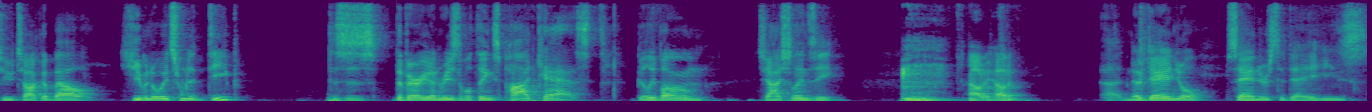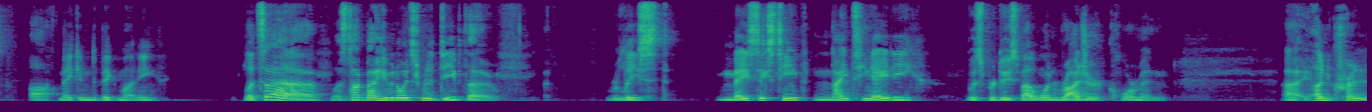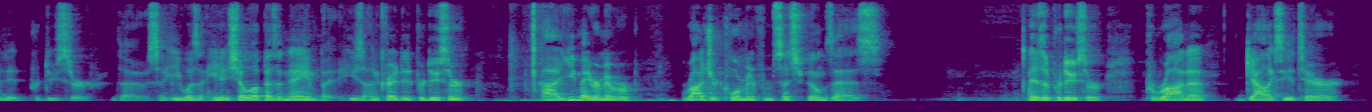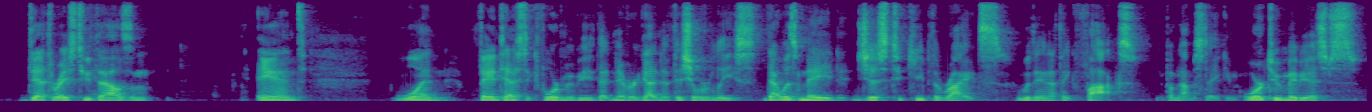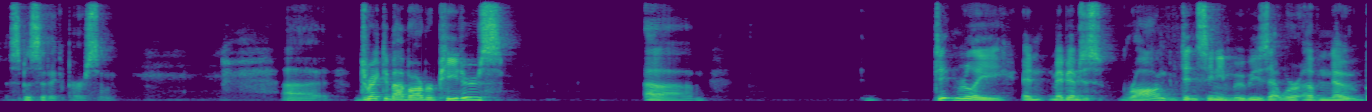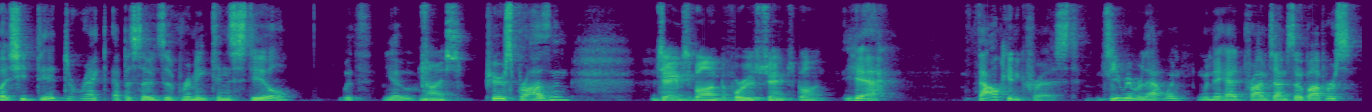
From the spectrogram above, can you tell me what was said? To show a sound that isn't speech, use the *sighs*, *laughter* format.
To talk about humanoids from the deep. This is the Very Unreasonable Things podcast. Billy Bone, Josh Lindsay. *clears throat* Howdy, howdy. Uh, no Daniel Sanders today. He's off making the big money. Let's uh let's talk about humanoids from the deep though. Released May 16th, 1980, was produced by one Roger Corman. Uh, uncredited producer though, so he wasn't he didn't show up as a name, but he's an uncredited producer. Uh, you may remember Roger Corman from such films as as a producer, Piranha, Galaxy of Terror, Death Race 2000, and one Fantastic Four movie that never got an official release. That was made just to keep the rights within, I think, Fox, if I'm not mistaken, or to maybe a specific person. Uh, directed by Barbara Peeters. Um, didn't really, and maybe I'm just wrong, didn't see any movies that were of note, but she did direct episodes of Remington Steele with, you know, Nice. Pierce Brosnan. James Bond before he was James Bond. Yeah. Falcon Crest. Do you remember that one when they had primetime soap operas?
